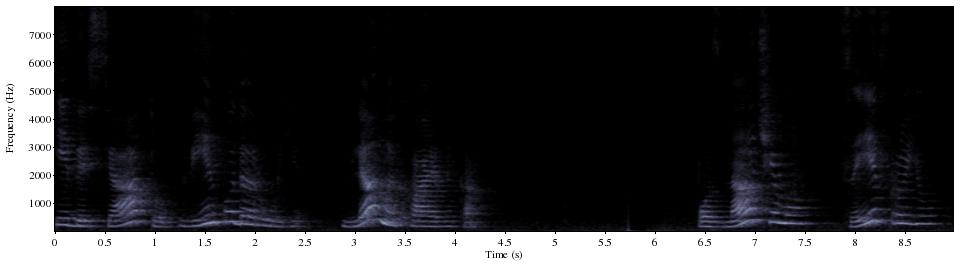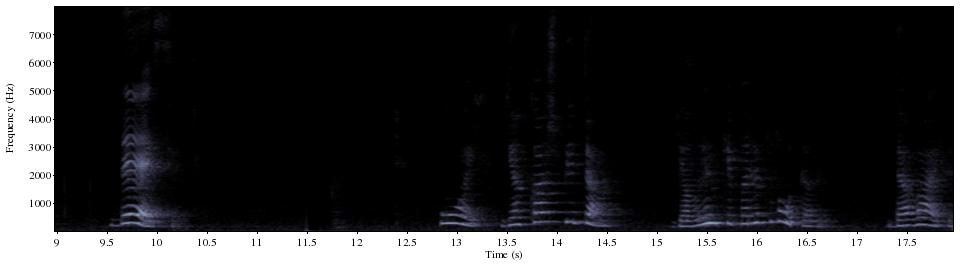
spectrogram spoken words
І десяту він подарує для Михайлика. Позначимо цифрою 10. Ой, яка ж біда! Ялинки переплутались. Давайте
